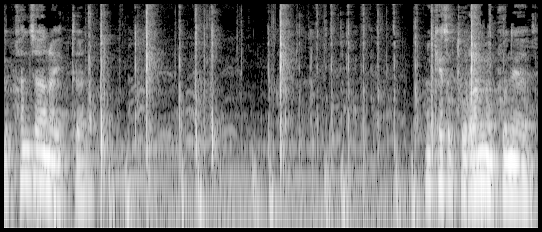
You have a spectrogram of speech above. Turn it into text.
여기 판자 하나 있다. 계속 돌아 한 명 보내야 돼.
